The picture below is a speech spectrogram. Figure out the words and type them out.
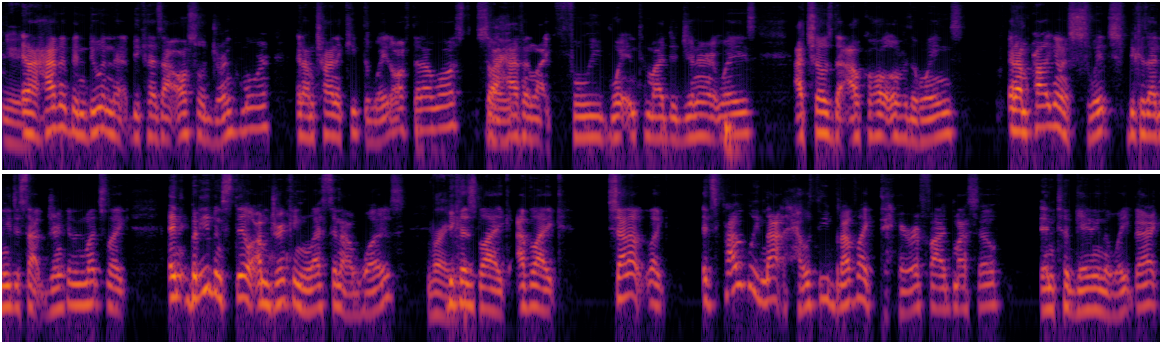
Yeah, And I haven't been doing that because I also drink more and I'm trying to keep the weight off that I lost. So I haven't like fully went into my degenerate ways. I chose the alcohol over the wings. And I'm probably gonna switch because I need to stop drinking as much. Like and but even still, I'm drinking less than I was right. because like I've like shout out like it's probably not healthy, but I've like terrified myself into gaining the weight back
